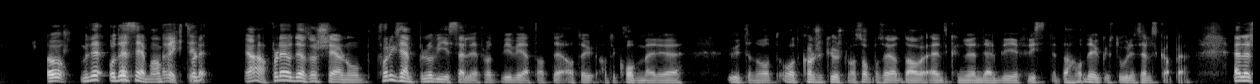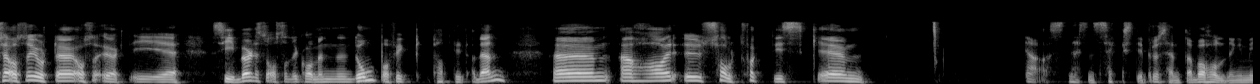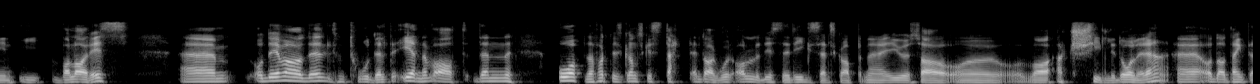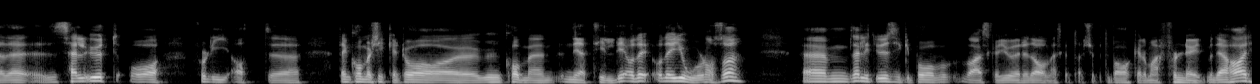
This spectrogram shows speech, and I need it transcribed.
Oh, det, og det ser man. For det, ja, for det er jo det som skjer nå. F.eks. når vi selger for at vi vet at det, at det, at det kommer eh, ut noe, og at kanskje kursen var såpass høy at da kunne en del bli fristet. Da, og det er jo ikke store selskapet. Ellers har jeg også gjort det, også økt i eh, Seabird. Så også det kom en dump og fikk tatt litt av den. Ehm, jeg har eh, solgt faktisk ja, nesten 60% av beholdningen min i Valaris. Um, og det var det liksom todelt. Det ene var at den åpna faktisk ganske sterkt en dag hvor alle disse riggselskapene i USA var atskillig dårligere. Eh, og da tenkte jeg det selv ut, og fordi at eh, den kommer sikkert til å komme ned til de, og det, og det gjorde den også. Så jeg er litt usikker på hva jeg skal gjøre da, om jeg skal ta kjøpe tilbake eller om jeg er fornøyd med det jeg har.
